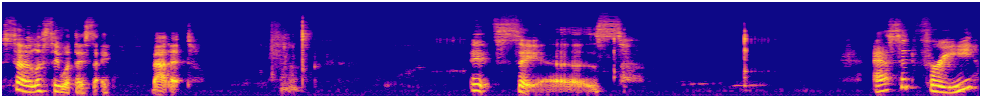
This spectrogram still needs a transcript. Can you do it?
So let's see what they say about it. It says acid free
